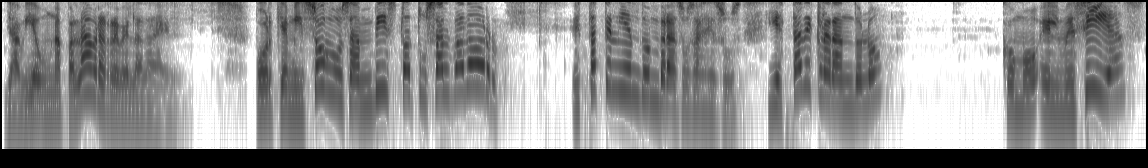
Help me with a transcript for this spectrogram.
Ya había una palabra revelada a él. Porque mis ojos han visto a tu Salvador. Está teniendo en brazos a Jesús y está declarándolo como el Mesías,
